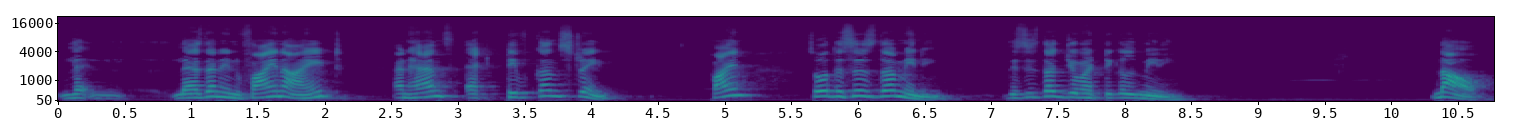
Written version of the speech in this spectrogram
le less than infinite and hence active constraint. Fine? So this is the meaning. This is the geometrical meaning. Now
